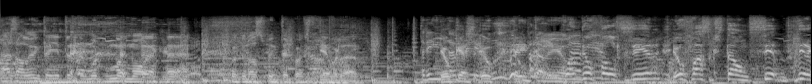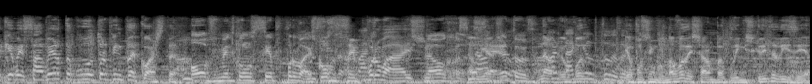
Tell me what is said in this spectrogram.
Há alguém que tenha tanto amor por uma Mónica quanto o nosso Pinto da Costa. É verdade. 30 Eu quero. Eu, mil. 30 mil. Quando eu falecer, eu faço questão de, ser- de ter a cabeça aberta pelo Dr. Pinto da Costa. Obviamente com um cepo por baixo. Com sempre por baixo. Não, Aliás, serra tudo. Não, eu vou, tudo. eu, por exemplo, não vou deixar um papelinho escrito a dizer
